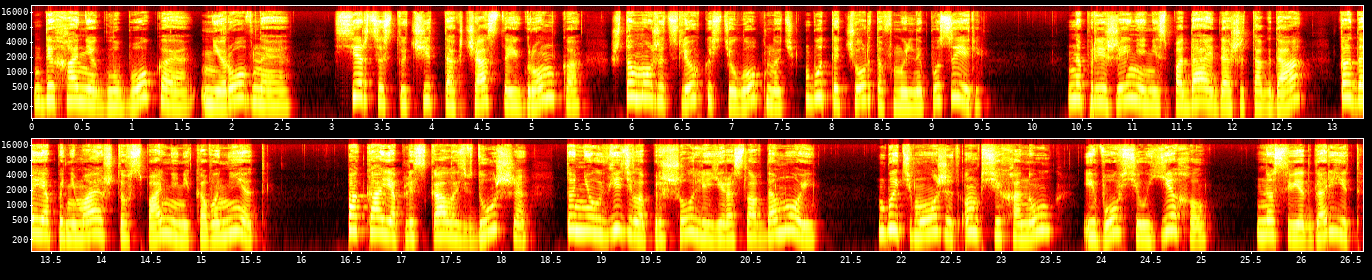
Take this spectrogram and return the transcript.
Дыхание глубокое, неровное. Сердце стучит так часто и громко, что может с легкостью лопнуть, будто чертов мыльный пузырь. Напряжение не спадает даже тогда, когда я понимаю, что в спальне никого нет. Пока я плескалась в душе, то не увидела, пришел ли Ярослав домой – быть может, он психанул и вовсе уехал, но свет горит.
